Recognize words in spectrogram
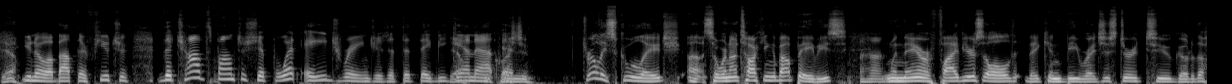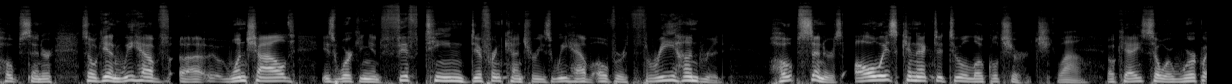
Yeah. you know, about their future. The child sponsorship. What age range is it that they begin Yeah, at? good question. it's really school age, uh, so we're not talking about babies. Uh-huh. When they are five years old, they can be registered to go to the Hope Center. So again, we have uh, one child is working in 15 different countries. We have over 300 Hope Centers, always connected to a local church. Wow. Okay, so we're working.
